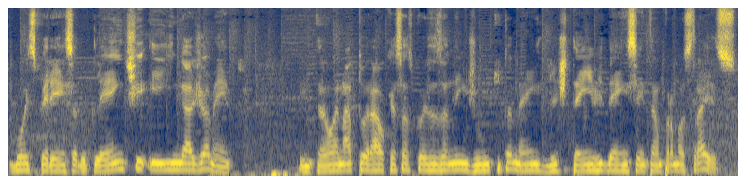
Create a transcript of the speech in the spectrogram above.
boa experiência do cliente e engajamento. Então é natural que essas coisas andem junto também. A gente tem evidência então para mostrar isso.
